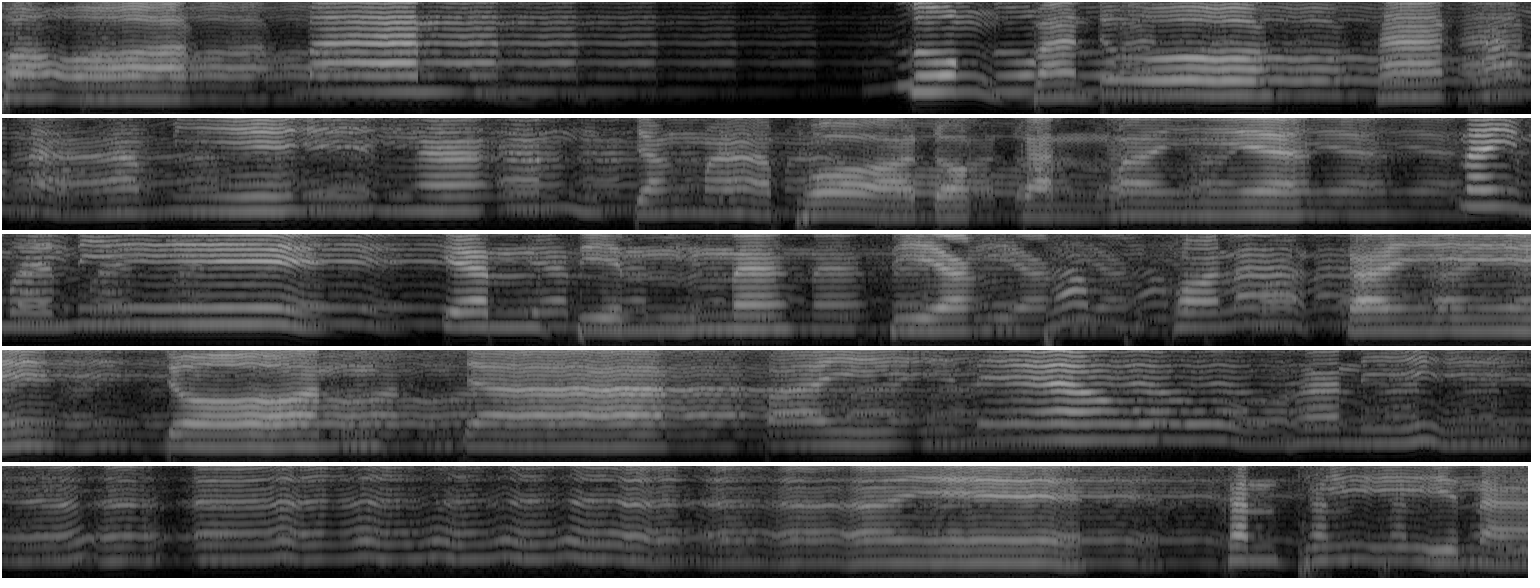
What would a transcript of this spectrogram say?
พอออกบ้านลุงปาดูหากเขาหน้ามีงานจังมาพ่อดอกกันไม่ในเมื่อนี้ แก่นสินเสียงคำขอลาไก่จรจากไปแล้วฮะนี้คันที่นา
